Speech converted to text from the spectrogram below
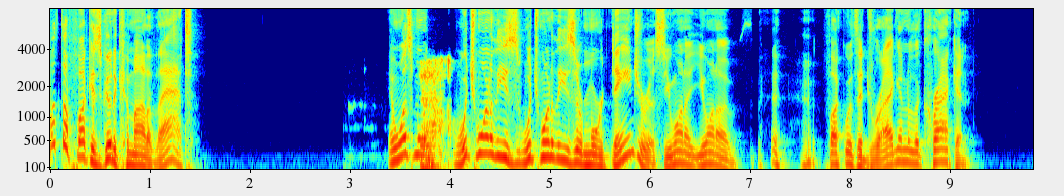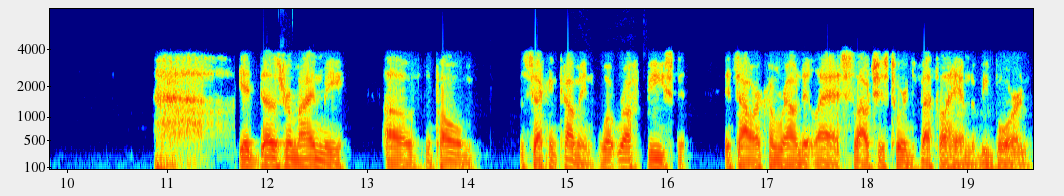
What the fuck is going to come out of that? And what's more? Which one of these? Which one of these are more dangerous? You want to you want to fuck with the dragon or the kraken? It does remind me of the poem, The Second Coming. What rough beast its hour come round at last, slouches towards Bethlehem to be born.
